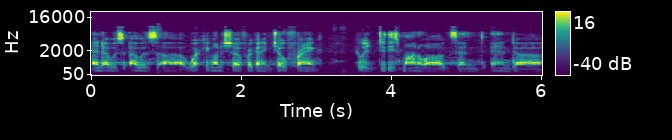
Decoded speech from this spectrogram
and I was, I was, uh, working on a show for a guy named Joe Frank who would do these monologues and, and, uh,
